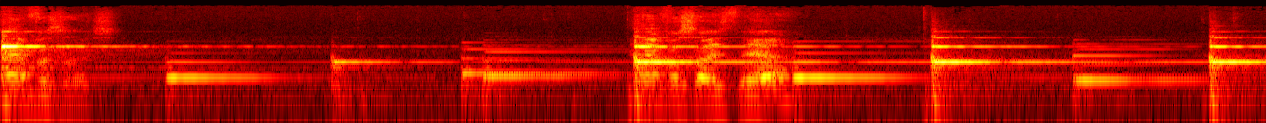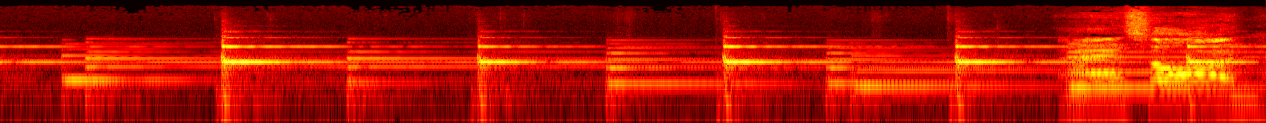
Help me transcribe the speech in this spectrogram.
emphasize. Emphasize there. And so on.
